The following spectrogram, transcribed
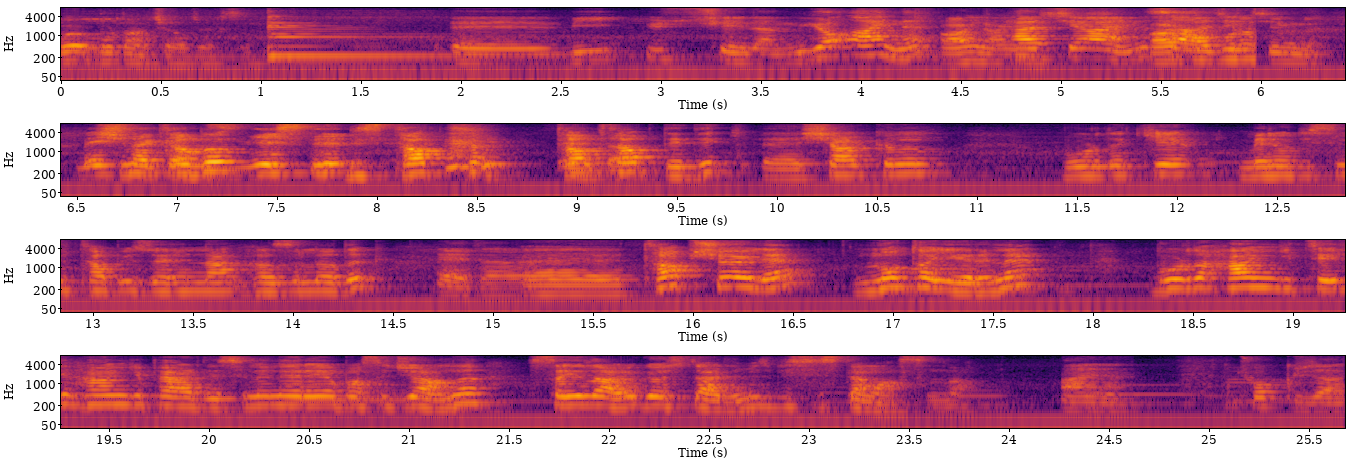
Bu- Buradan çalacaksın. Ee, bir üst şeyden mi? Yok aynı. Aynen aynen. Her şey aynı. Artık Sadece burası- şimdi 5 Şimdi dakikamız tabı- geçti. Biz tap tap Evet, tap dedik. Ee, şarkının buradaki melodisini tab üzerinden hazırladık. Evet abi. Ee, tap şöyle nota yerine burada hangi telin hangi perdesini nereye basacağını sayılarla gösterdiğimiz bir sistem aslında. Aynen. Çok güzel.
